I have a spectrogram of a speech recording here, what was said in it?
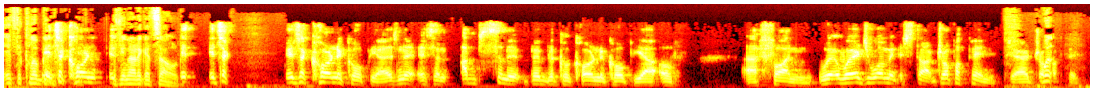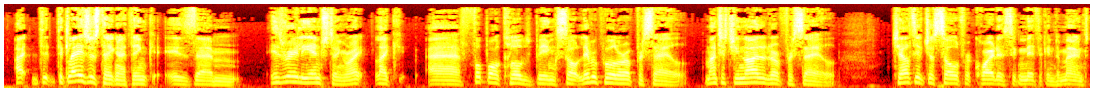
if the club gets, It's a corn- if United get sold, It, it's a it's a cornucopia, isn't it? It's an absolute biblical cornucopia of uh, fun. Where, where do you want me to start? Drop a pin, Jared. Drop well, a pin. I, the, the Glazers thing I think is um, is really interesting, right? Like uh, football clubs being sold. Liverpool are up for sale. Manchester United are up for sale. Chelsea have just sold for quite a significant amount.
